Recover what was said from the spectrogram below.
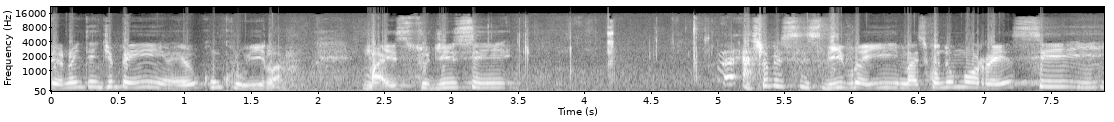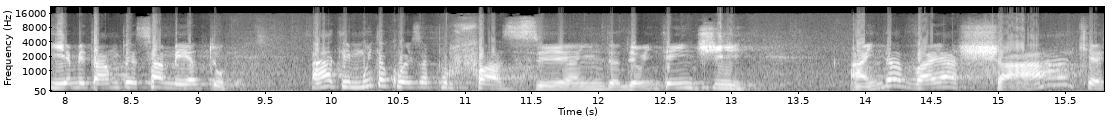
eu não entendi bem, eu concluí lá. Mas tu disse é sobre esses livros aí, mas quando eu morresse ia me dar um pensamento. Ah, tem muita coisa por fazer ainda, eu entendi. Ainda vai achar que é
